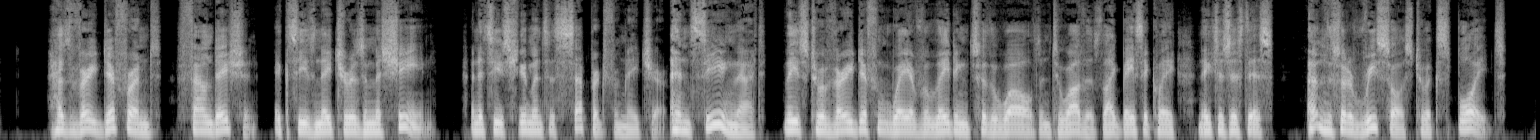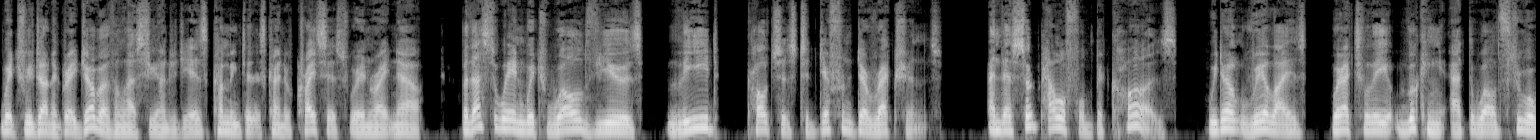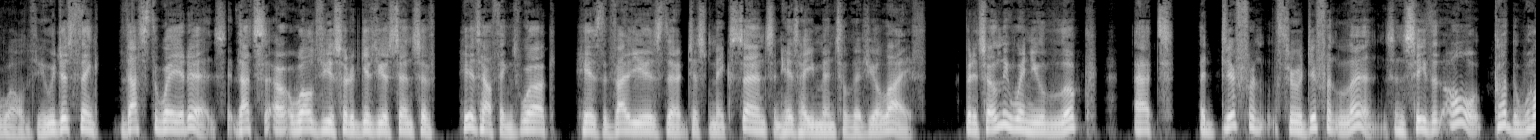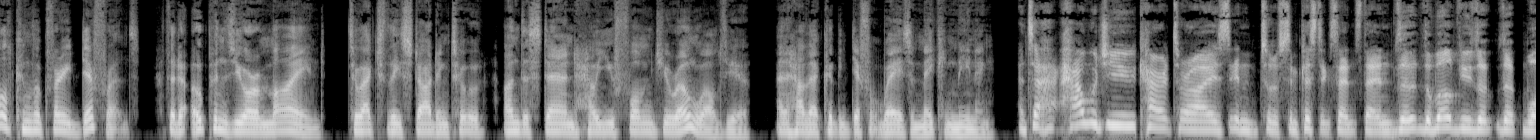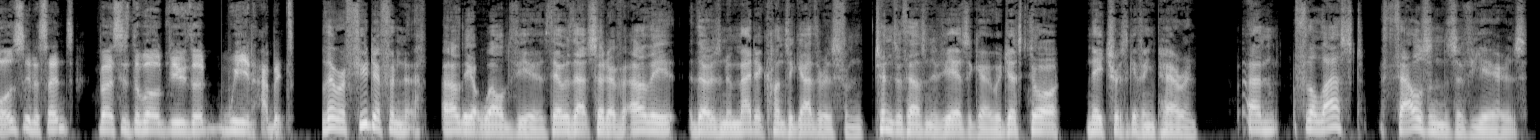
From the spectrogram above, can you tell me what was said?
has a very different foundation. It sees nature as a machine and it sees humans as separate from nature. And seeing that leads to a very different way of relating to the world and to others. Like basically nature's just this sort of resource to exploit, which we've done a great job of in the last few hundred years, coming to this kind of crisis we're in right now. But that's the way in which worldviews lead cultures to different directions. And they're so powerful because we don't realize we're actually looking at the world through a worldview. We just think that's the way it is. That's a worldview sort of gives you a sense of here's how things work. Here's the values that just make sense. And here's how you meant to live your life. But it's only when you look at a different, through a different lens and see that, oh God, the world can look very different, that it opens your mind to actually starting to understand how you formed your own worldview and how there could be different ways of making meaning. And so, how would you characterize, in sort of simplistic sense, then the, the worldview that, that was, in a sense, versus the worldview that we inhabit? There were a few different earlier worldviews. There was that sort of early, those nomadic hunter gatherers from tens of thousands of years ago who just saw nature as giving parent. And for the last thousands of years,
